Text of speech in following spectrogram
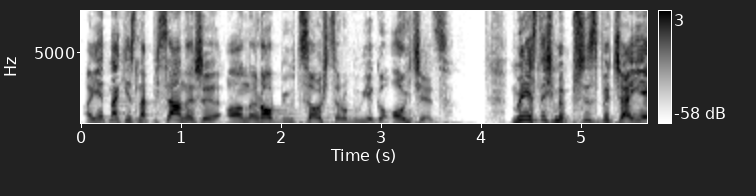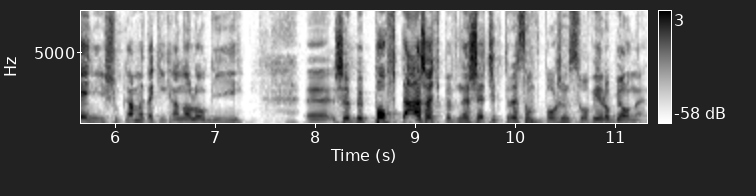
A jednak jest napisane, że on robił coś, co robił jego ojciec. My jesteśmy przyzwyczajeni, szukamy takich analogii, e, żeby powtarzać pewne rzeczy, które są w Bożym Słowie robione.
